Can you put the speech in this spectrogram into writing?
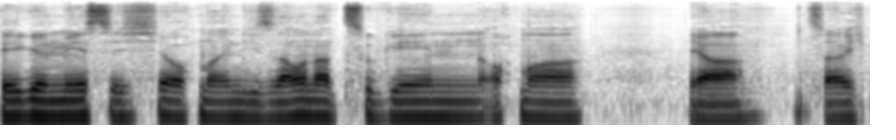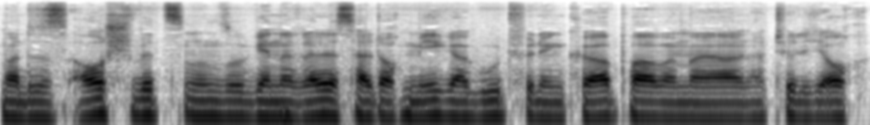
regelmäßig auch mal in die Sauna zu gehen, auch mal, ja, sage ich mal, dieses Ausschwitzen und so generell ist halt auch mega gut für den Körper, weil man ja natürlich auch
